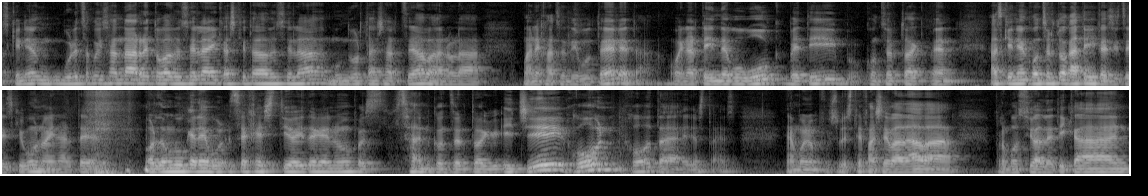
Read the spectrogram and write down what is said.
azkenean guretzako izan da reto bat bezala, ikasketa bat bezala, mundu hortan sartzea, ba, nola manejatzen diguten, eta orain arte indegu guk, beti, kontzertuak, en, azkenean kontzertuak ate egiten zitzaizkigun, orain arte. Orduan guk ere ze gestio egite genuen, pues, zan kontzertuak itxi, jun, jo, eta jazta ez. Ja, bueno, pues, beste fase bada, ba, promozio aldetikan,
